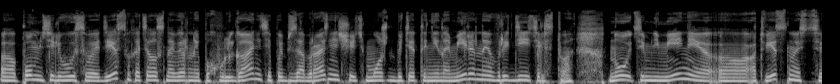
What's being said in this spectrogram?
э, помните ли вы свое детство, хотелось, наверное, похулиганить и побезобразничать, может быть, это не намеренное вредительство, но, тем не менее, э, ответственность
